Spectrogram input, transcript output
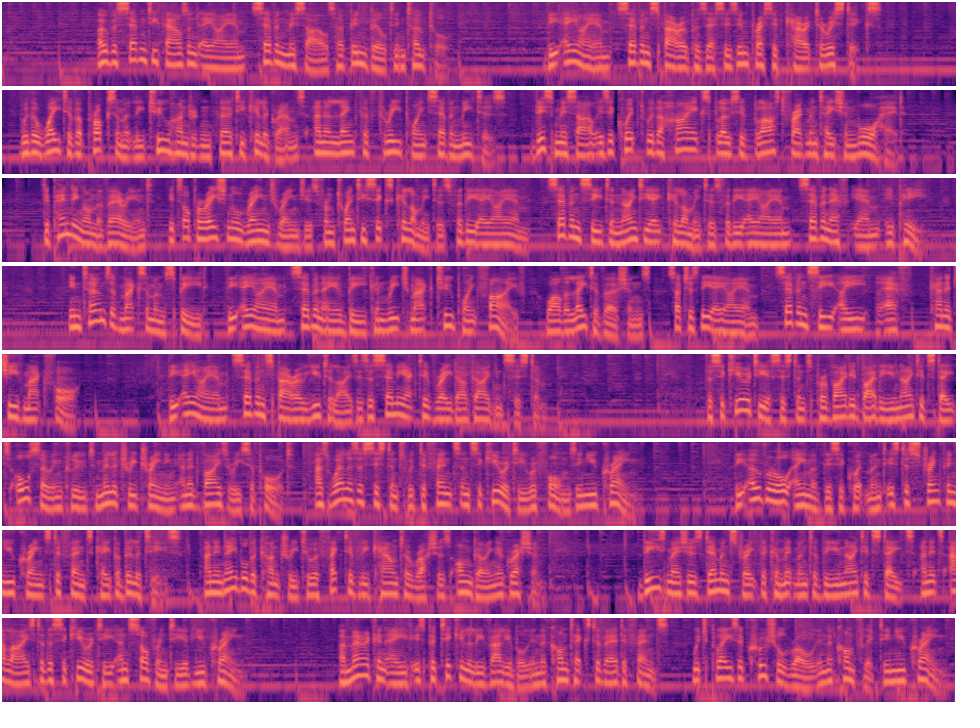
Over 70,000 AIM-7 missiles have been built in total. The AIM-7 Sparrow possesses impressive characteristics. With a weight of approximately 230 kilograms and a length of 3.7 meters, this missile is equipped with a high explosive blast fragmentation warhead. Depending on the variant, its operational range ranges from 26 km for the AIM-7C to 98 km for the AIM-7F EP. In terms of maximum speed, the AIM-7A can reach Mach 2.5, while the later versions, such as the AIM-7C can achieve Mach 4. The AIM-7 Sparrow utilizes a semi-active radar guidance system. The security assistance provided by the United States also includes military training and advisory support, as well as assistance with defense and security reforms in Ukraine. The overall aim of this equipment is to strengthen Ukraine's defense capabilities and enable the country to effectively counter Russia's ongoing aggression. These measures demonstrate the commitment of the United States and its allies to the security and sovereignty of Ukraine. American aid is particularly valuable in the context of air defense, which plays a crucial role in the conflict in Ukraine.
